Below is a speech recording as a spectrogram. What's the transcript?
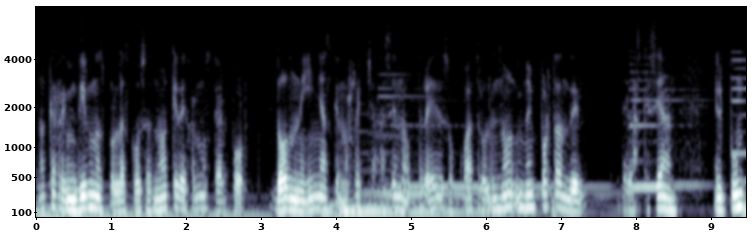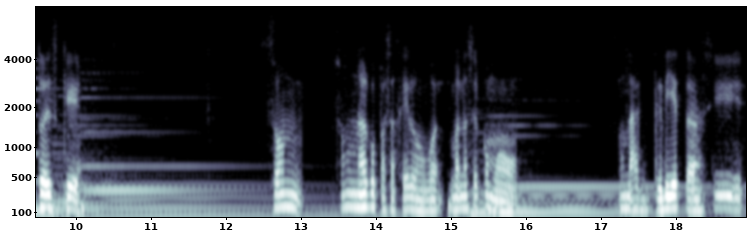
No hay que rendirnos por las cosas, no hay que dejarnos caer por dos niñas que nos rechacen o tres o cuatro, no, no importa de, de las que sean. El punto es que son, son algo pasajero, van, a ser como una grieta, así,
